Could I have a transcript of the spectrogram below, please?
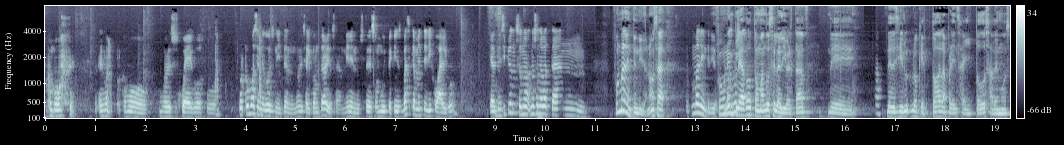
cómo, es bueno, por cómo mueve sus juegos, por, por cómo hace negocios Nintendo, ¿no? Es al contrario, o sea, miren, ustedes son muy pequeños. Básicamente dijo algo que al principio no sonaba, no sonaba tan... Fue un malentendido, ¿no? O sea, un malentendido. fue un empleado tomándose la libertad de, Ah. de decir lo que toda la prensa y todos sabemos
